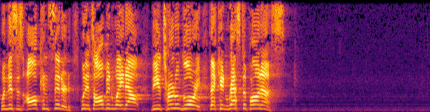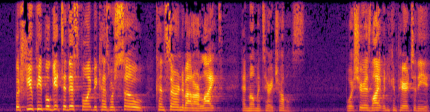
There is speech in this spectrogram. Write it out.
when this is all considered, when it's all been weighed out, the eternal glory that can rest upon us. But few people get to this point because we're so concerned about our light and momentary troubles. Boy, it sure is light when you compare it to the,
